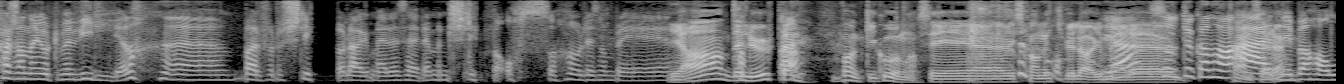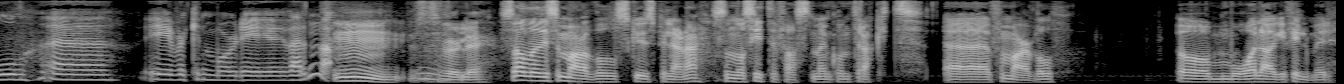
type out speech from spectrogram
Kanskje han har gjort det med vilje, da. Eh, bare for å slippe å lage mer serie, men slippe også å liksom bli Ja, det er lurt, det. Banke kona si eh, hvis man ikke vil lage Ja, mer Sånn at du kan ha æren i behold eh, i Rick and Morty-verden, da. Mm, selvfølgelig. Så alle disse Marvel-skuespillerne som nå sitter fast med en kontrakt uh, for Marvel og må lage filmer.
